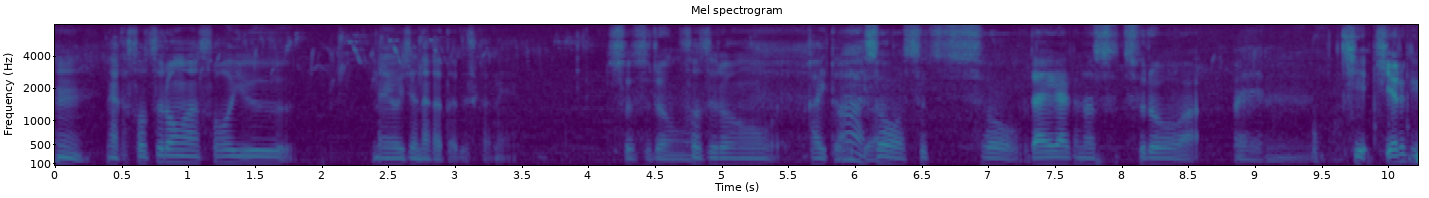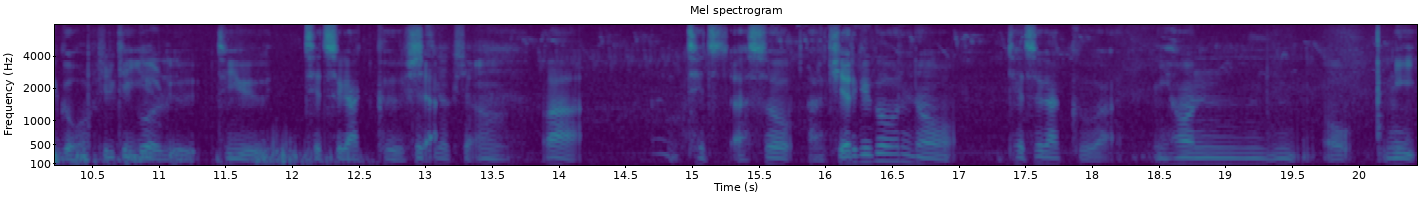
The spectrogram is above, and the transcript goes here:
うん、なんか卒論はそういう内容じゃなかったですかね。卒論は。卒論を書いた時は。ああそうそそう。大学の卒論は、えー、キルケゴールキエルケゴールっていう哲学者。は哲あそうあのキエルケゴールの哲学は日本をに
